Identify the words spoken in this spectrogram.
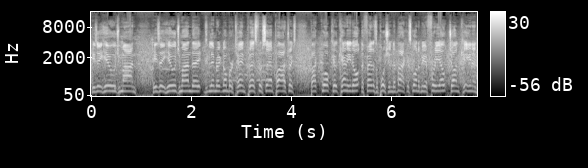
He's a huge man. He's a huge man. The Limerick number 10 plays for St. Patrick's. Back go Kilkenny though. The fellas are pushing the back. It's going to be a free out. John Keenan.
